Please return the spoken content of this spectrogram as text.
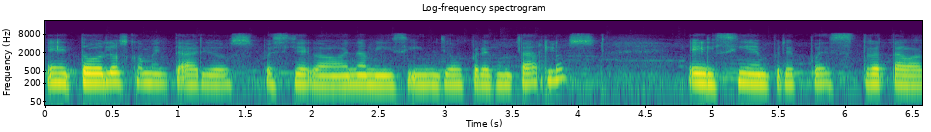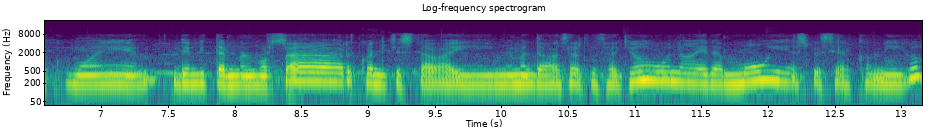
Eh, todos los comentarios pues llegaban a mí sin yo preguntarlos. Él siempre pues trataba como de, de invitarme a almorzar, cuando yo estaba ahí me mandaba a hacer desayuno, era muy especial conmigo.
